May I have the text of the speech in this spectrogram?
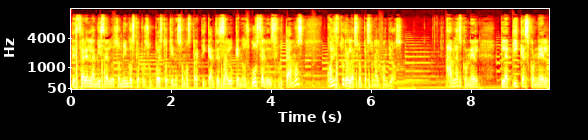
estar en la misa de los domingos, que por supuesto quienes somos practicantes es algo que nos gusta y lo disfrutamos, ¿cuál es tu relación personal con Dios? ¿Hablas con Él? ¿Platicas con Él?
